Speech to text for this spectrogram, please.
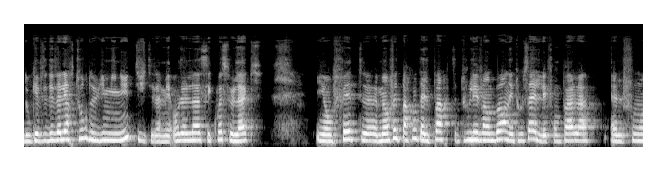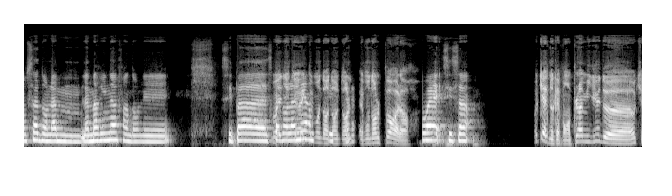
Donc elle faisait des allers-retours de 8 minutes. J'étais là, mais oh là là, c'est quoi ce lac? Et en fait, euh, mais en fait, par contre, elles partent tous les 20 bornes et tout ça, elles les font pas là. Elles font ça dans la, la marina, enfin dans les. C'est pas, c'est pas dans la mer. Dans, dans, dans, elles vont dans le port alors. Ouais, c'est ça. Ok, donc elles vont en plein milieu de. Ok.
